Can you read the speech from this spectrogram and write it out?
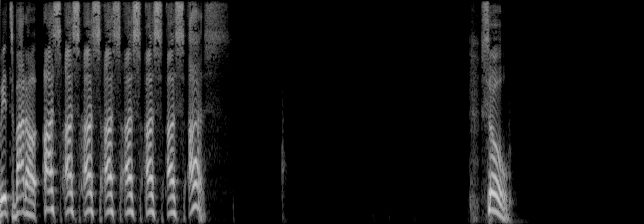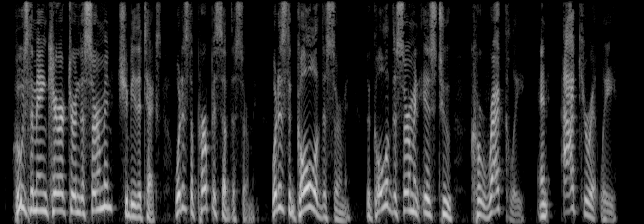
It's about a us, us, us, us, us, us, us, us. So, who's the main character in the sermon? Should be the text. What is the purpose of the sermon? What is the goal of the sermon? The goal of the sermon is to correctly and accurately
